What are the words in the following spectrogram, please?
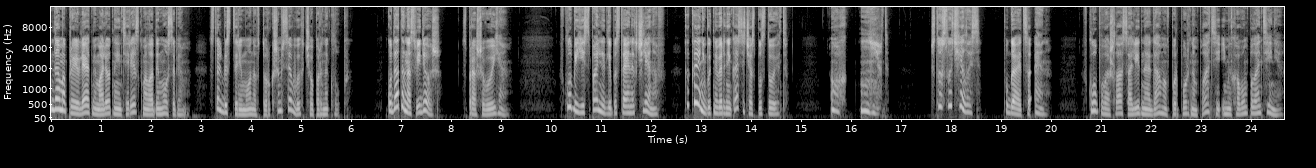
Дамы проявляют мимолетный интерес к молодым особям, столь без церемонов вторгшимся в их чопорный клуб. «Куда ты нас ведешь? спрашиваю я. «В клубе есть спальни для постоянных членов. Какая-нибудь наверняка сейчас пустует». «Ох, нет». «Что случилось?» — пугается Энн. В клуб вошла солидная дама в пурпурном платье и меховом палантине.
